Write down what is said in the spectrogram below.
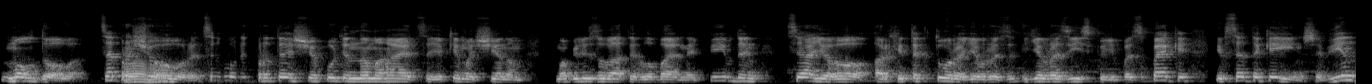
Молдова. Це про що говорить? Це говорить про те, що Путін намагається якимось чином мобілізувати глобальний південь, ця його архітектура євразі- євразійської безпеки і все таке інше. Він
